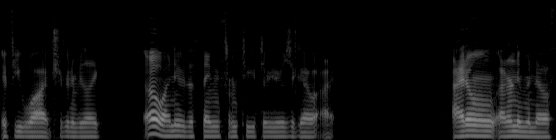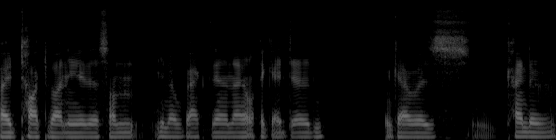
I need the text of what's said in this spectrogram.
if you watch, you're going to be like, oh, I knew the thing from two, three years ago. I, I don't I don't even know if I talked about any of this on you know back then. I don't think I did. I think I was kind of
